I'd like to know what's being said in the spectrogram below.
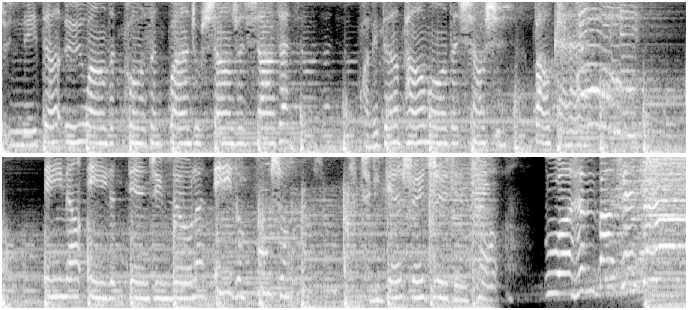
虚拟的欲望在扩散，关注上传下载，华丽的泡沫在消失爆开。一秒一个点击，浏览一个无数，蜻蜓点水之间错。我很抱歉的。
